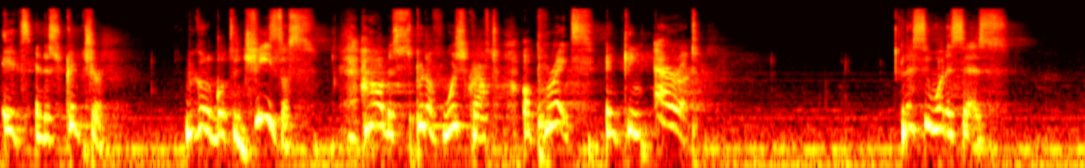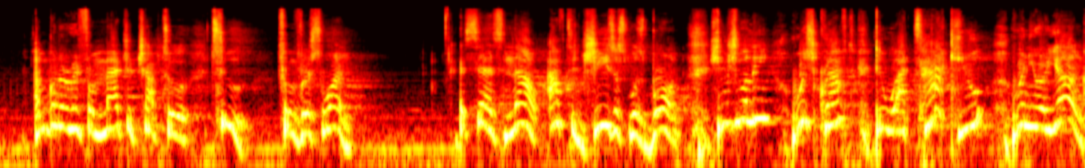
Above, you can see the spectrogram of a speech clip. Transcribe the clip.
it in the scripture. We're going to go to Jesus how the spirit of witchcraft operates in King Herod. Let's see what it says. I'm going to read from Matthew chapter 2, from verse 1. It says, Now, after Jesus was born, usually witchcraft, they will attack you when you're young.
